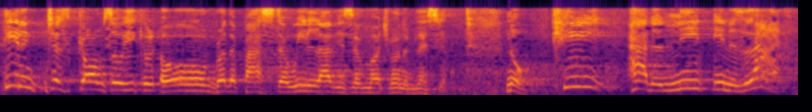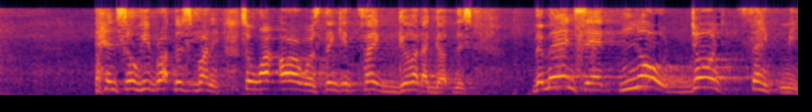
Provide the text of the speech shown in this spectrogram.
He didn't just come so he could, oh, brother pastor, we love you so much, want to bless you. No, he had a need in his life. And so he brought this money. So while Oral was thinking, thank God I got this. The man said, no, don't thank me.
